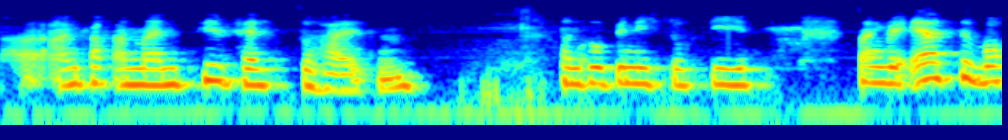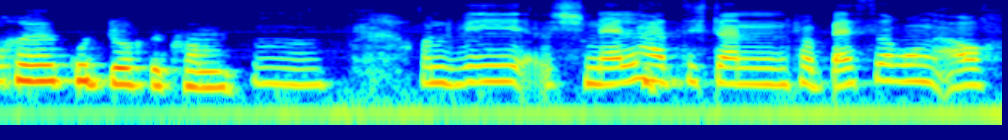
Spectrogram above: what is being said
äh, einfach an meinem Ziel festzuhalten. Und so bin ich durch die, sagen wir, erste Woche gut durchgekommen. Mhm. Und wie schnell hat sich dann Verbesserung auch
